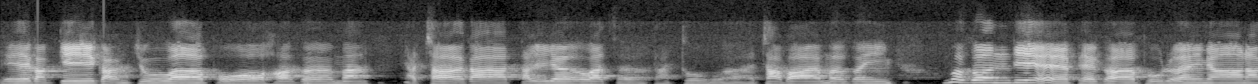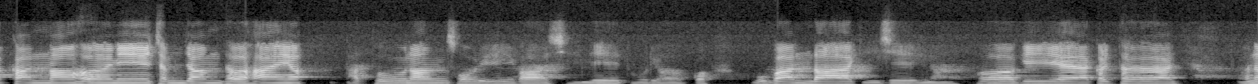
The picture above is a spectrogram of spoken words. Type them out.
제각기 간주와 보하그만 야차가 달려와서 다투어 잡아먹으임 먹은 뒤에 배가 부르면 악한 마음이 점점 더하여 다투는 소리가 심히 두렵고 구간다 귀신은 허기에 걸터한 어느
